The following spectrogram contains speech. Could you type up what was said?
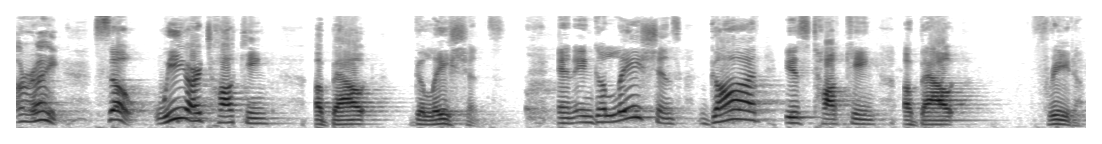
All right. So, we are talking about Galatians. And in Galatians, God is talking about freedom.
